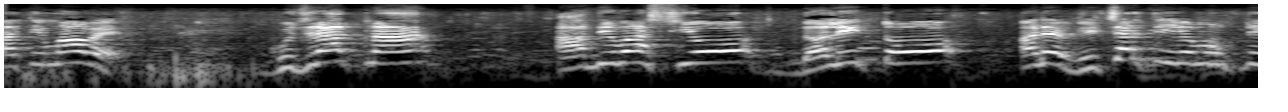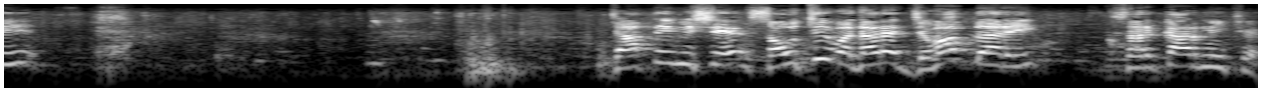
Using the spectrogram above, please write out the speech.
જાતિમાં આવે. ગુજરાતના આદિવાસીઓ દલિતો અને વિચરતી વિમુક્તિ જાતિ વિશે સૌથી વધારે જવાબદારી સરકારની છે.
